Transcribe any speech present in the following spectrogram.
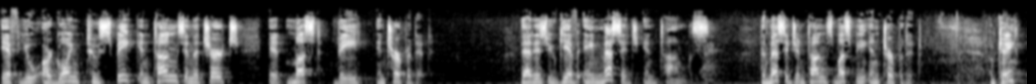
if you are going to speak in tongues in the church, it must be interpreted. That is, you give a message in tongues. The message in tongues must be interpreted. Okay?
